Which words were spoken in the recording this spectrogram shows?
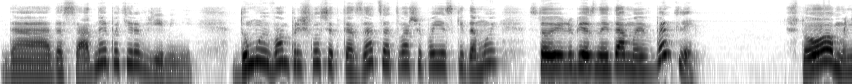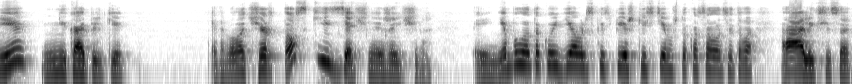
Да, досадная потеря времени. Думаю, вам пришлось отказаться от вашей поездки домой с той любезной дамой в Бентли? Что, мне? Ни капельки. Это была чертовски изящная женщина. И не было такой дьявольской спешки с тем, что касалось этого Алексиса.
